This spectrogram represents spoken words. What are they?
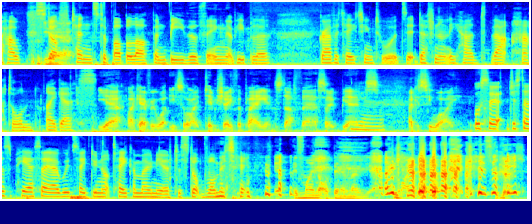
how stuff Yeah. tends to bubble up and be the thing that people are gravitating towards. It definitely had that hat on, I guess. Yeah, like everyone you saw like Tim Schafer playing it and stuff there. So yeah, was- Yeah. I could see why. Also, just as a PSA, I would say do not take ammonia to stop vomiting. It, it might not have been ammonia. It, might like,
